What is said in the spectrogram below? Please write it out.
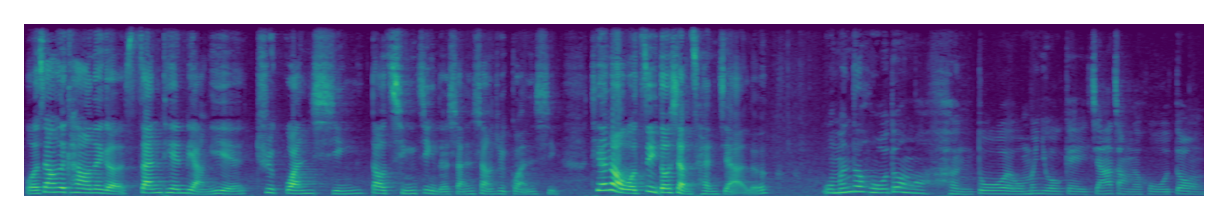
我上次看到那个三天两夜去关心，到清境的山上去关心，天哪，我自己都想参加了。我们的活动很多诶，我们有给家长的活动。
